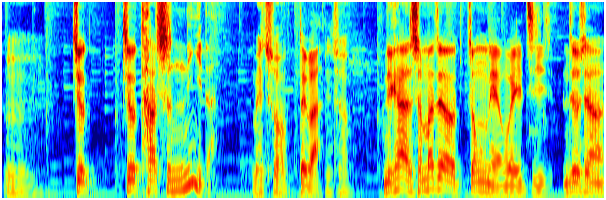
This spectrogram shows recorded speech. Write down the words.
嗯，就就他是逆的，没错，对吧？没错。你看什么叫中年危机？你就像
